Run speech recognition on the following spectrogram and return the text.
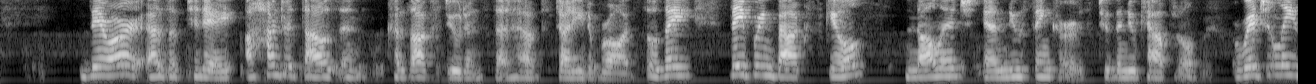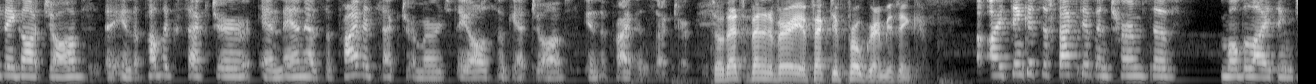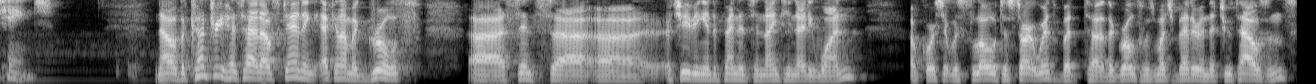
There are, as of today, 100,000 Kazakh students that have studied abroad. So they they bring back skills, knowledge, and new thinkers to the new capital. Originally, they got jobs in the public sector, and then as the private sector emerged, they also get jobs in the private sector. So that's been a very effective program, you think? I think it's effective in terms of mobilizing change. Now, the country has had outstanding economic growth uh, since uh, uh, achieving independence in 1991. Of course, it was slow to start with, but uh, the growth was much better in the 2000s.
